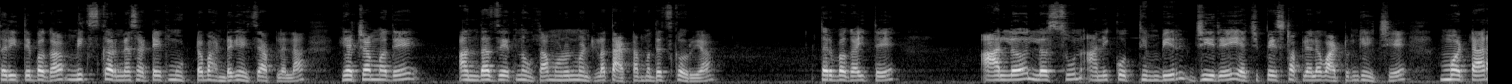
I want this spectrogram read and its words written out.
तर इथे बघा मिक्स करण्यासाठी एक मोठं भांडं घ्यायचं आपल्याला. ह्याच्यामध्ये अंदाज येत नव्हता म्हणून म्हटलं ताटामध्येच करूया. तर बघा इथे आलं लसूण आणि कोथिंबीर जिरे याची पेस्ट आपल्याला वाटून घ्यायची मटार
